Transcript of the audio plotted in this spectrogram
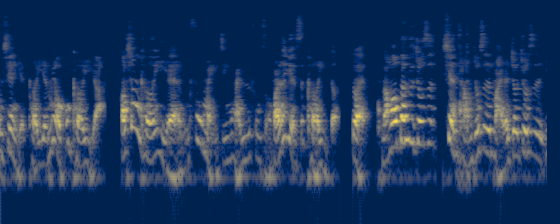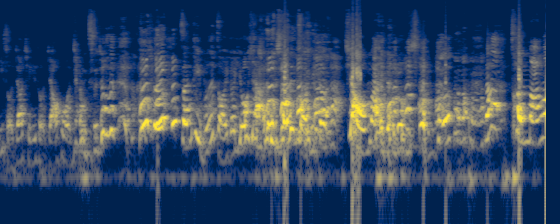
路线也可以也没有不可以啊好像可以诶付美金还是付什么反正也是可以的对。然后但是就是现场就是买了就就是一手交钱一手交货这样子就是 整体不是走一个优雅路线是走一个叫卖的路线然后很忙哦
